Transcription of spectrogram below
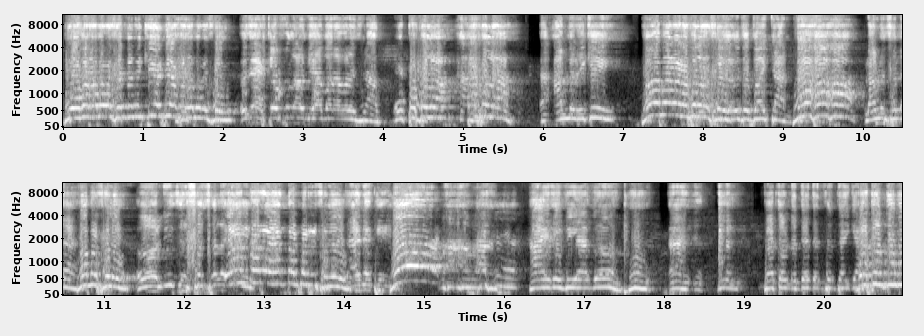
বিয়া বাড়াবার আছে মানে কি বিয়ে বাড়াবার আছে ওই যে একটা ফুলার বিয়া বরাবর হয়েছিলাম একটা পোলা পোলা আপনার কি ছেলে আমার ছেলে। ও নিজস্ব ছেলে কি? একবারে একবার বাড়ির ছেলে। তাই নাকি? হ্যাঁ। হাই রে বিয়া গো। হ্যাঁ। বেতন দেবো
